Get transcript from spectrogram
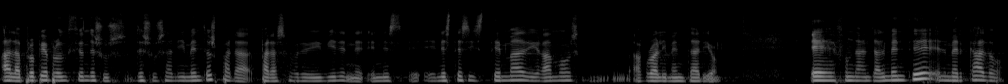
a la propia producción de sus, de sus alimentos para, para sobrevivir en, en, este sistema, digamos, agroalimentario. Eh, fundamentalmente, el mercado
